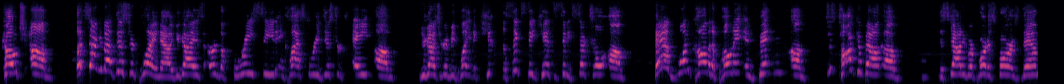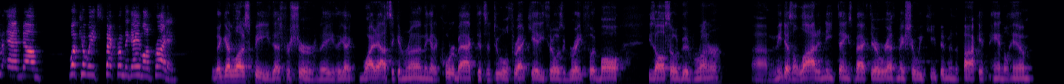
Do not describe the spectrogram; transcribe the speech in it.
coach, um, let's talk about district play now. You guys earned the three seed in Class Three, District Eight. Um, you guys are going to be playing the the six seed Kansas City Central. Um, they have one common opponent in Benton. Um, just talk about uh, the scouting report as far as them and um, what can we expect from the game on Friday? They got a lot of speed, that's for sure. They they got wideouts that can run. They got a quarterback that's a dual threat kid. He throws a great football. He's also a good runner. Um, he does a lot of neat things back there. We're gonna have to make sure we keep him in the pocket and handle him.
